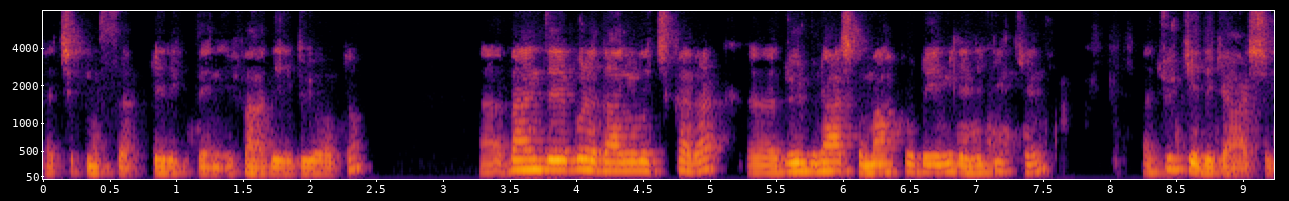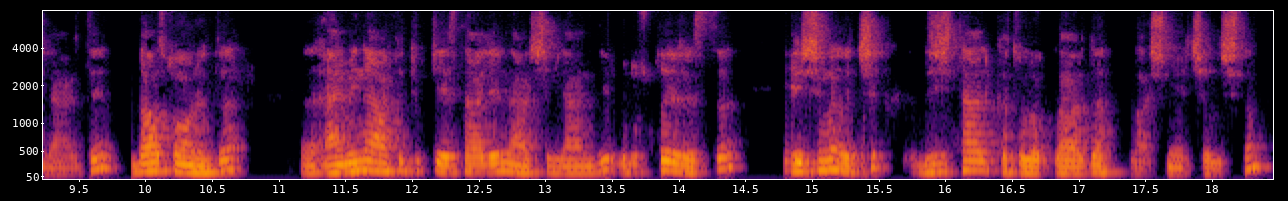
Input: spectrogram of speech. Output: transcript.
e, çıkması gerektiğini ifade ediyordu. E, ben de buradan yola çıkarak Dürbün Aşkı Mahbube Emil ile ilkin Türkiye'deki arşivlerdi. Daha sonra da e, Ermeni harfi Türkçe eserlerin arşivlendiği uluslararası erişime açık dijital kataloglarda ulaşmaya çalıştım.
